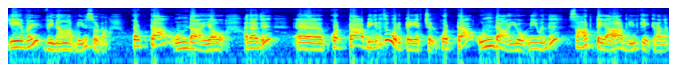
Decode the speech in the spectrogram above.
ஏவல் வினா அப்படின்னு சொல்கிறோம் கொற்றா உண்டாயோ. அதாவது கொற்றா அப்படிங்கிறது ஒரு பெயர் சொல். கொற்றா உண்டாயோ? நீ வந்து சாப்பிட்டையா? அப்படின்னு கேட்குறாங்க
